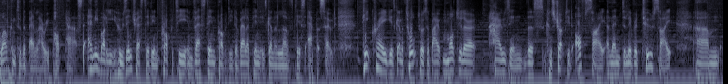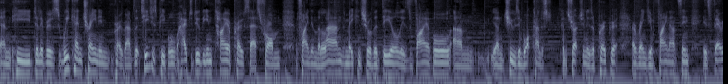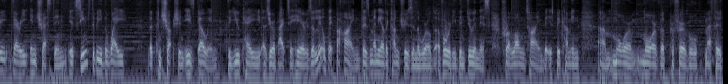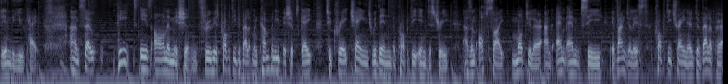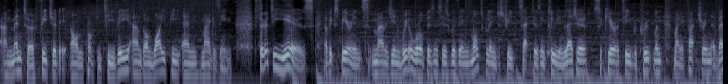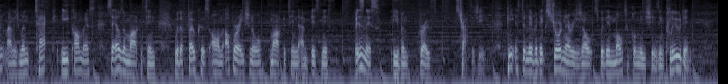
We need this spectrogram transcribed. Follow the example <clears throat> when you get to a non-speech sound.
Welcome to the Ben Lowrey podcast. Anybody who's interested in property investing, property developing is going to love this episode. Pete Craig is going to talk to us about modular housing that's constructed off site and then delivered to site. Um, and he delivers weekend training programs that teaches people how to do the entire process from finding the land, making sure the deal is viable, um, and choosing what kind of construction is appropriate, arranging financing is very, very interesting. It seems to be the way that construction is going. The UK, as you're about to hear, is a little bit behind. There's many other countries in the world that have already been doing this for a long time, but it's becoming um, more and more of a preferable method in the UK. And so Pete is on a mission through his property development company, Bishopsgate, to create change within the property industry as an off-site, modular, and MMC evangelist, property trainer, developer, and mentor featured on Property TV and on YPN magazine. 30 years of experience managing real-world businesses within multiple industry sectors, including leisure, security, recruitment, manufacturing, event management, tech, e-commerce, sales and marketing, with a focus on operational, marketing, and business, business even growth strategy. Pete has delivered extraordinary results within multiple niches, including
